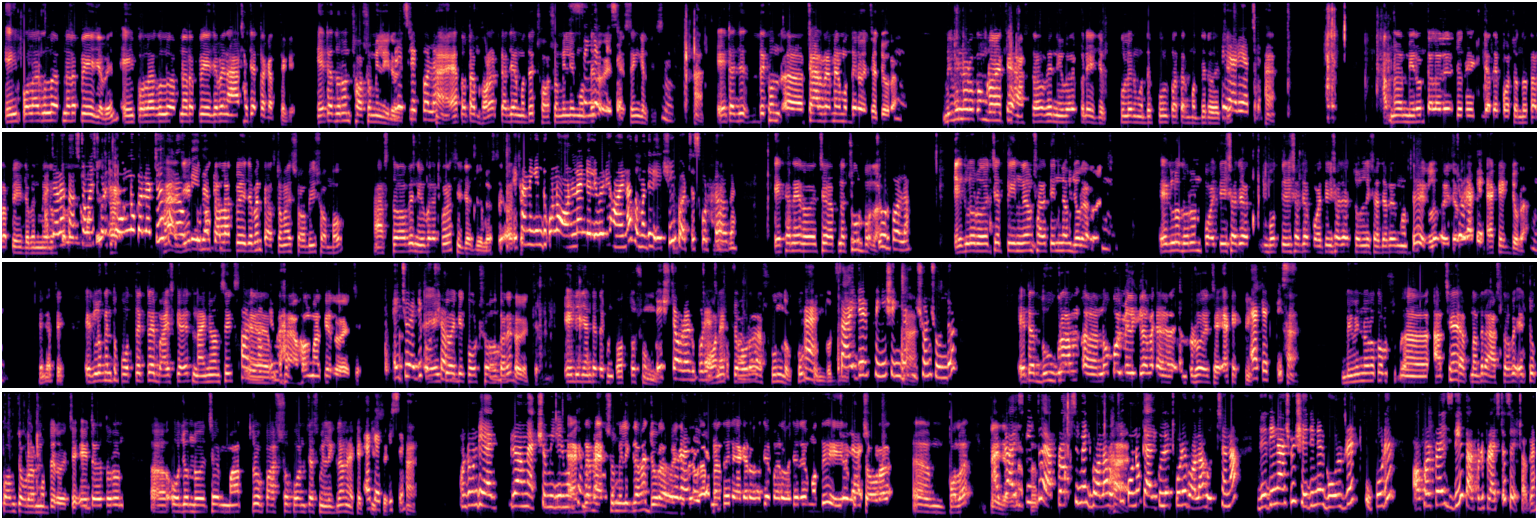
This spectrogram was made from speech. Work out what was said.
এই পলাগুলো আপনারা পেয়ে যাবেন। এই পলাগুলো আপনারা পেয়ে যাবেন আট হাজার টাকার থেকে। এটা ধরুন ছশো মিলি রয়েছে। হ্যাঁ এতটা ভরাট কাজের মধ্যে ছশো মিলির মধ্যে রয়েছে সিঙ্গেল পিস হ্যাঁ এটা যে দেখুন আহ, চার গ্রামের মধ্যে রয়েছে জোড়া। বিভিন্ন রকম রয়েছে আসতে হবে নিউ করে এই যে ফুলের মধ্যে ফুল পাতার মধ্যে রয়েছে। আছে। আপনার মেরুন কালারের যদি যাদের পছন্দ তারা পেয়ে যাবেন মেরুন যারা কাস্টমাইজ করে যদি অন্য কালার চায় হ্যাঁ তারাও যে পেয়ে কোনো যাবে কালার পেয়ে যাবেন কাস্টমাইজ সবই সম্ভব। আসতে হবে নিউ ব্যারাকপুরে সিজার জুয়েলার্সে এখানে কিন্তু কোনো অনলাইন ডেলিভারি হয় না তোমাদের এসেই পারচেস করতে হ্যাঁ। হবে। এখানে রয়েছে আপনার চুরপলা চুর পলা। এগুলো রয়েছে তিন গ্রাম সাড়ে তিন গ্রাম জোড়া রয়েছে। এগুলো ধরুন পঁয়ত্রিশ হাজার বত্রিশ হাজার পঁয়ত্রিশ হাজার চল্লিশ হাজারের মধ্যে এগুলো হয়ে যাবে। এক এক জোড়া। ঠিক আছে? এগুলো কিন্তু প্রত্যেকটাই বাইশ ক্যারেট নাইন ওয়ান সিক্স হ্যাঁ হলমার্কের রয়েছে। এইচওআইডি কোড সহকারে রয়েছে। এই ডিজাইনটা দেখুন কত সুন্দর। বেশ চওড়ার উপরে অনেক চওড়া আর সুন্দর খুব হ্যাঁ, সুন্দর জিনিস। সাইডের ফিনিশিংটা হ্যাঁ। ভীষণ সুন্দর। এটা দু গ্রাম নব্বই মিলিগ্রাম রয়েছে এক এক পিস এক এক পিস হ্যাঁ। বিভিন্ন রকম আছে আপনাদের আসতে হবে। একটু কম চওড়ার মধ্যে রয়েছে। এটা ধরুন ওজন রয়েছে মাত্র পাঁচশো পঞ্চাশ মিলিগ্রাম এক এক পিসে হ্যাঁ। মোটামুটি এক গ্রাম একশো মিলির এক মধ্যে গ্রাম একশো মিলিগ্রামে জোড়া হয়ে যাবে আপনাদের এগারো হাজার বারো হাজারের মধ্যে এরকম। চওড়া পলা প্রাইস কিন্তু অ্যাপ্রক্সিমেট বলা হচ্ছে হ্যাঁ। কোনো ক্যালকুলেট করে বলা হচ্ছে না যেদিন আসবে সেদিনের গোল্ড রেট উপরে অফার প্রাইস দিয়ে তারপরে প্রাইসটা সেট হবে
